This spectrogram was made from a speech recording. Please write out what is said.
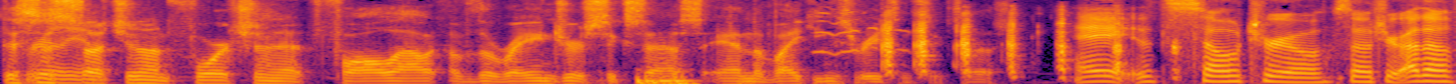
This, Bow, bow, is, Brilliant. such an unfortunate fallout of the Rangers' success and the Vikings' recent success. Hey, it's so true. So true. The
